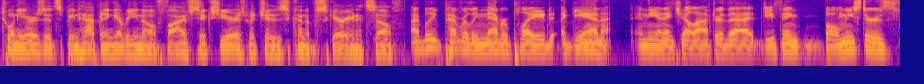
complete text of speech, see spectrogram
20 years, it's been happening every, you know, five, six years, which is kind of scary in itself. I believe Peverley never played again in the NHL after that. Do you think Bouwmeester's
